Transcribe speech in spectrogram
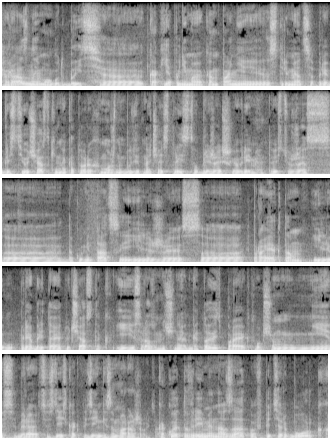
разные могут быть. Э, как я понимаю, компании стремятся приобрести участки, на которых можно будет начать строительство в ближайшее время. То есть уже с э, документацией или же с э, проектом, или приобретают участок и сразу начинают готовить проект. В общем, не собираются здесь как-то деньги замораживать. Какое-то время назад в Петербург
